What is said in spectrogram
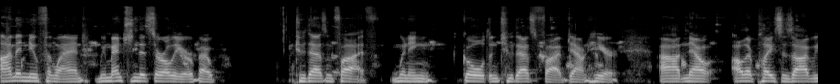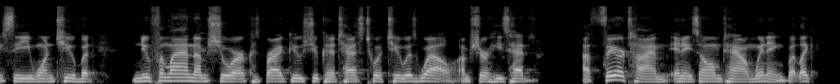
I'm in Newfoundland. We mentioned this earlier about 2005 winning gold in 2005 down here. Uh, now, other places obviously won too, but Newfoundland, I'm sure, because Brad Gushue can attest to it too as well. I'm sure he's had a fair time in his hometown winning, but like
